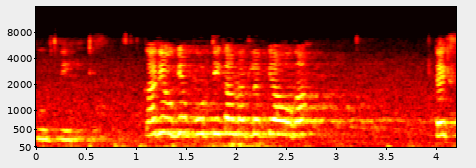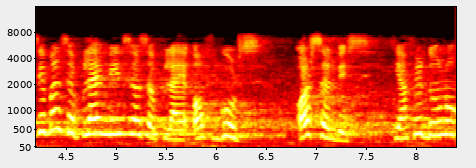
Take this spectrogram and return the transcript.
पूर्ति। कर योग्य पूर्ति का मतलब क्या होगा? Taxable supply means a supply of goods और सर्विस या फिर दोनों,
